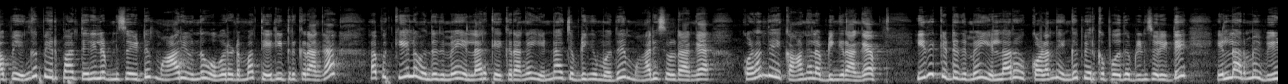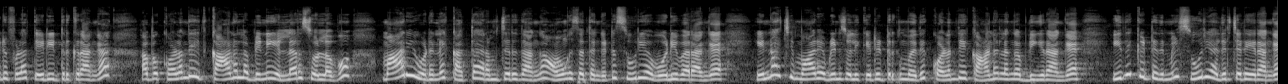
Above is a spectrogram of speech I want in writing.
அப்போ எங்கே போயிருப்பா தெரியல அப்படின்னு சொல்லிட்டு மாறி வந்து ஒவ்வொரு இடமா தேடிட்டு இருக்கிறாங்க. அப்போ கீழே வந்ததுமே எல்லாரும் கேட்குறாங்க என்னாச்சு அப்படிங்கும்போது மாறி சொல்கிறாங்க குழந்தைய காணலை அப்படிங்கிறாங்க. இது கிட்டதுமே எல்லாரும் குழந்தை எங்கே போயிருக்க போகுது அப்படின்னு சொல்லிட்டு எல்லாருமே வீடு ஃபுல்லாக தேடிட்டு இருக்கிறாங்க. அப்போ குழந்தை காணல் அப்படின்னு எல்லாரும் சொல்லவும் மாறி உடனே கத்த ஆரம்பிச்சிருந்தாங்க. அவங்க சத்தம் கேட்டு சூர்யா ஓடி வராங்க. என்னாச்சு மாறி? அப்படின்னு சொல்லி கேட்டுட்டு இருக்கும்போது குழந்தைய காணலங்க அப்படிங்கிறாங்க. இது கிட்டதுமே சூர்யா அதிர்ச்சி அடைகிறாங்க.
